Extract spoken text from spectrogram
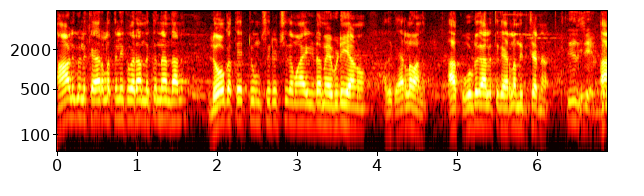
ആളുകൾ കേരളത്തിലേക്ക് വരാൻ നിൽക്കുന്ന എന്താണ്? ലോകത്തെ ഏറ്റവും സുരക്ഷിതമായ ഇടം എവിടെയാണോ അത് കേരളമാണ്. ആ കോവിഡ് കാലത്ത് കേരളം തിരിച്ചറിഞ്ഞ തീർച്ചയായും ആ.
